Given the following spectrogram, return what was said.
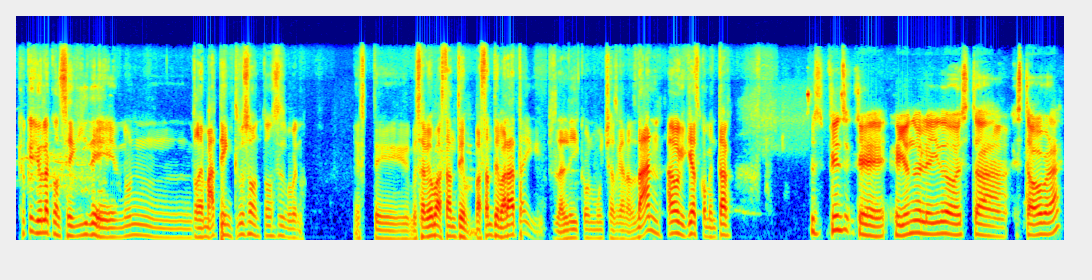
creo que yo la conseguí de, en un remate incluso, entonces bueno, este, me salió bastante, bastante barata y pues, la leí con muchas ganas. Dan, algo que quieras comentar. Pues fíjense que, que yo no he leído esta, esta obra,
